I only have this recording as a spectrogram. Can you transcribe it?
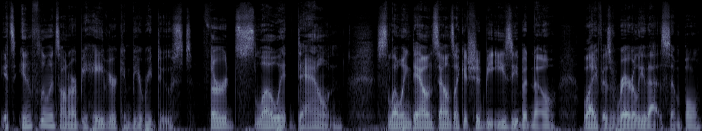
its influence on our behavior can be reduced. Third, slow it down. Slowing down sounds like it should be easy, but no, life is rarely that simple.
